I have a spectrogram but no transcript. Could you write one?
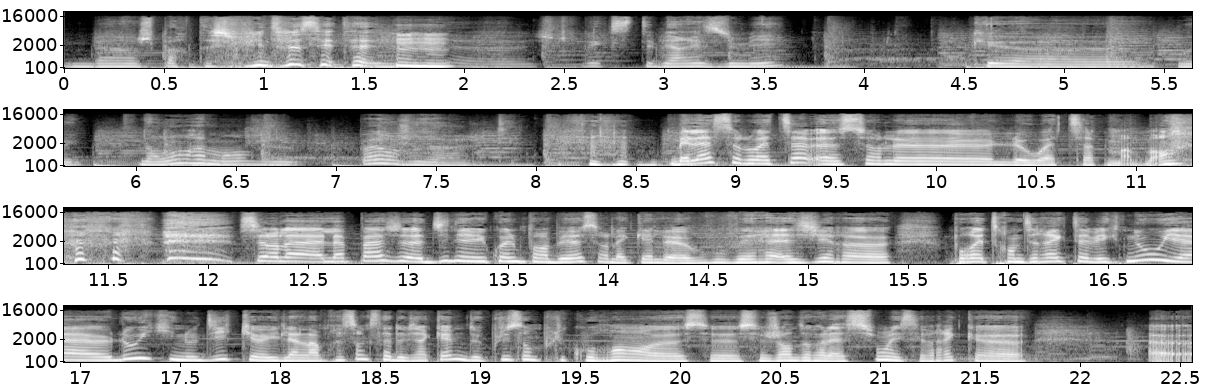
Ben, je partage plutôt cet avis. Mhm. Euh, je trouvais que c'était bien résumé. Que, euh, oui. Non, vraiment, je pas grand chose à rajouter. Mais là sur le WhatsApp, euh, sur le, le WhatsApp maintenant, sur la, la page dynamicone.be sur laquelle euh, vous pouvez réagir euh, pour être en direct avec nous, il y a Louis qui nous dit qu'il a l'impression que ça devient quand même de plus en plus courant euh, ce, ce genre de relation et c'est vrai que euh,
